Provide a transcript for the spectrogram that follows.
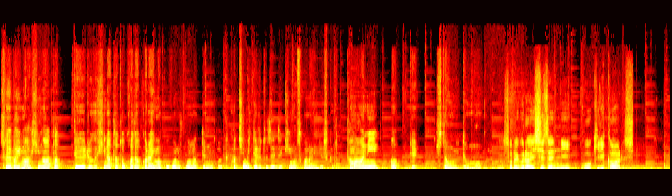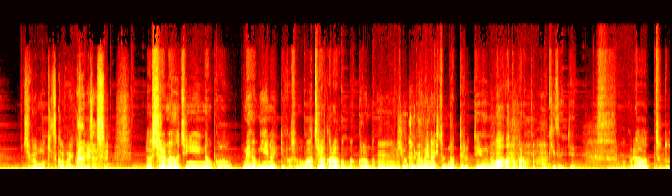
そういえば今日が当たってる日向とかだから今ここにこうなってるのかってこっち見てると全然気がつかないんですけどたまにあって下を見て思うそれぐらい自然にこう切り替わるし自分も気づかないぐらいだしら知らないうちになんか目が見えないっていうかそのあちらからは真っ黒になってて、うん表情読めない人になってるっていうのは後から結構気づいてあこれはちょっと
